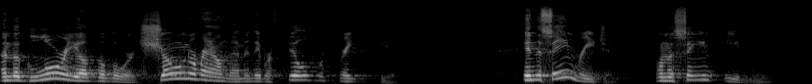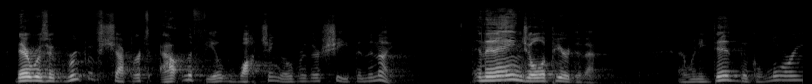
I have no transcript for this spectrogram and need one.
and the glory of the Lord shone around them, and they were filled with great fear. In the same region, on the same evening, there was a group of shepherds out in the field watching over their sheep in the night. And an angel appeared to them. And when he did, the glory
